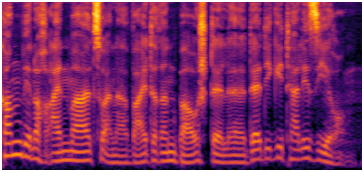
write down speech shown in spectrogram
Kommen wir noch einmal zu einer weiteren Baustelle der Digitalisierung.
